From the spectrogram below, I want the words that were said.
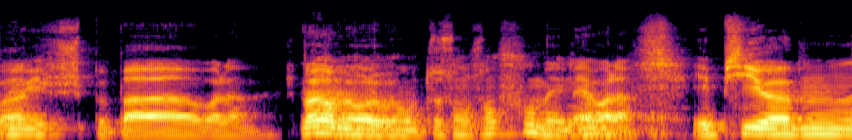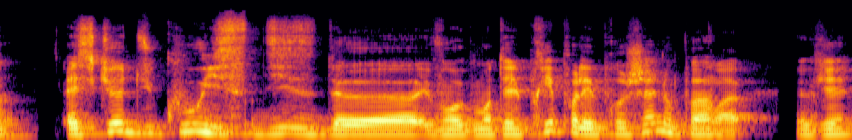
vois, Oui, oui. Je peux pas, voilà. je peux Non, non, pas mais dire. euh, de toute façon, on s'en fout. Mais, voilà. Et puis, euh, est-ce que du coup, ils se disent de. Ils vont augmenter le prix pour les prochaines ou pas? Ouais, Ok. ouais,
